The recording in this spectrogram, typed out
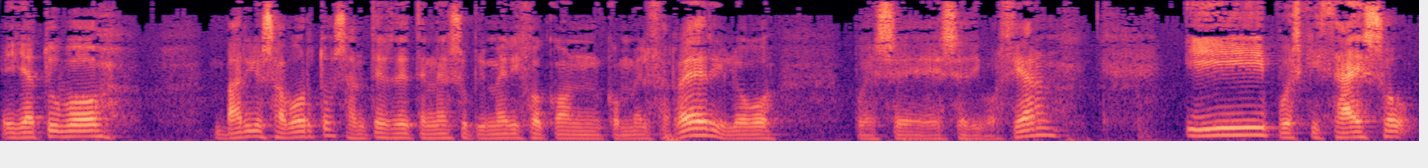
Ella tuvo varios abortos antes de tener su primer hijo con, Mel Ferrer y luego pues eh, se divorciaron. Y pues quizá eso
